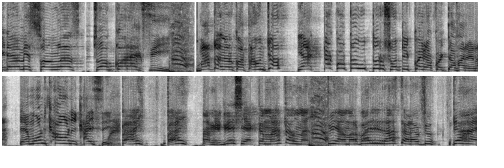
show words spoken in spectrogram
এটা আমি সংলাস চোখ রাখছি। মাতালের কথা শুনছস? একটা কথা উত্তর সঠিক কইরা কইতে পারে না। এমন খাওয়ানি খাইছে। ভাই ভাই আমি বেশি একটা মাতাল না। তুই আমার বাড়ির রাস্তাটা একটু দেখাই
